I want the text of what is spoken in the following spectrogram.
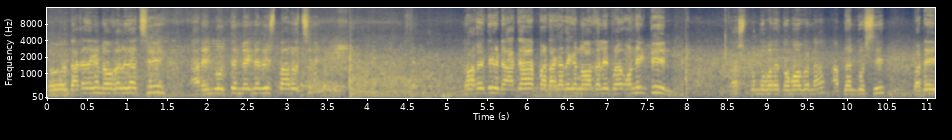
তো ঢাকা থেকে নোয়াখালী যাচ্ছি, আর এই মুহূর্তে মেঘনা ব্রিজ পার হচ্ছি। নোয়াখালী থেকে ঢাকা বা ঢাকা থেকে নোয়াখালী প্রায় অনেক দিন, দশ পনেরো বারে কমাবো না আবদান করছি। বাট এই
